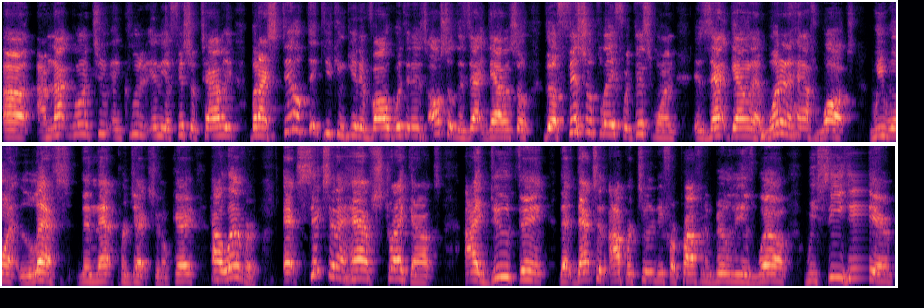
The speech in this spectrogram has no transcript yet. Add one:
Uh, I'm not going to include it in the official tally, but I still think you can get involved with it. And it's also the Zach Gallen. So the official play for this one is Zach Gallen at one and a half walks. We want less than that projection. Okay. However, at six and a half strikeouts, I do think that that's an opportunity for profitability as well. We see here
